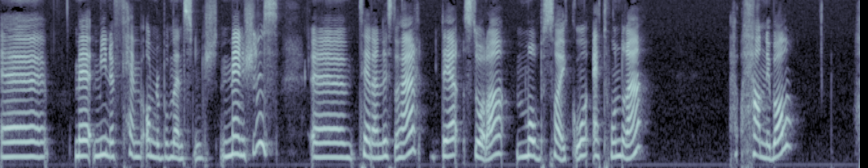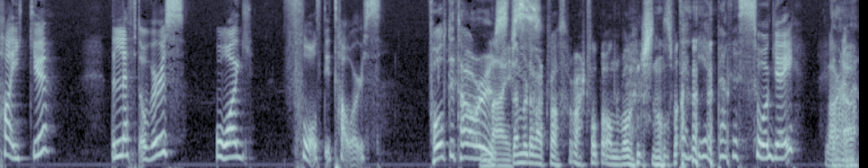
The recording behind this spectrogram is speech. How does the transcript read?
eh, med mine fem honorable mentions, mentions eh, til den lista her. Der står det Mob Psycho 100, Hannibal, Haiku, The Leftovers og Faulty Towers. Faulty Towers! Nice. Den burde vært i hvert fall på honorable mention. Den er bare så gøy. Er?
